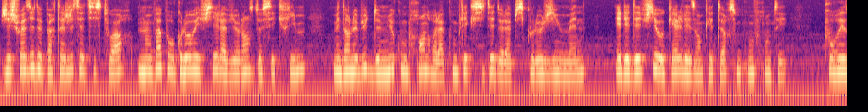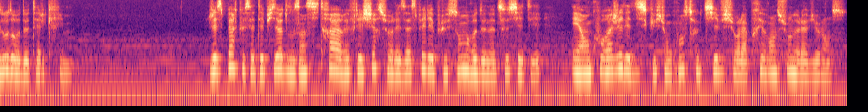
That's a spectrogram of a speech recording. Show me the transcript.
J'ai choisi de partager cette histoire, non pas pour glorifier la violence de ces crimes, mais dans le but de mieux comprendre la complexité de la psychologie humaine et les défis auxquels les enquêteurs sont confrontés pour résoudre de tels crimes. J'espère que cet épisode vous incitera à réfléchir sur les aspects les plus sombres de notre société et à encourager des discussions constructives sur la prévention de la violence.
